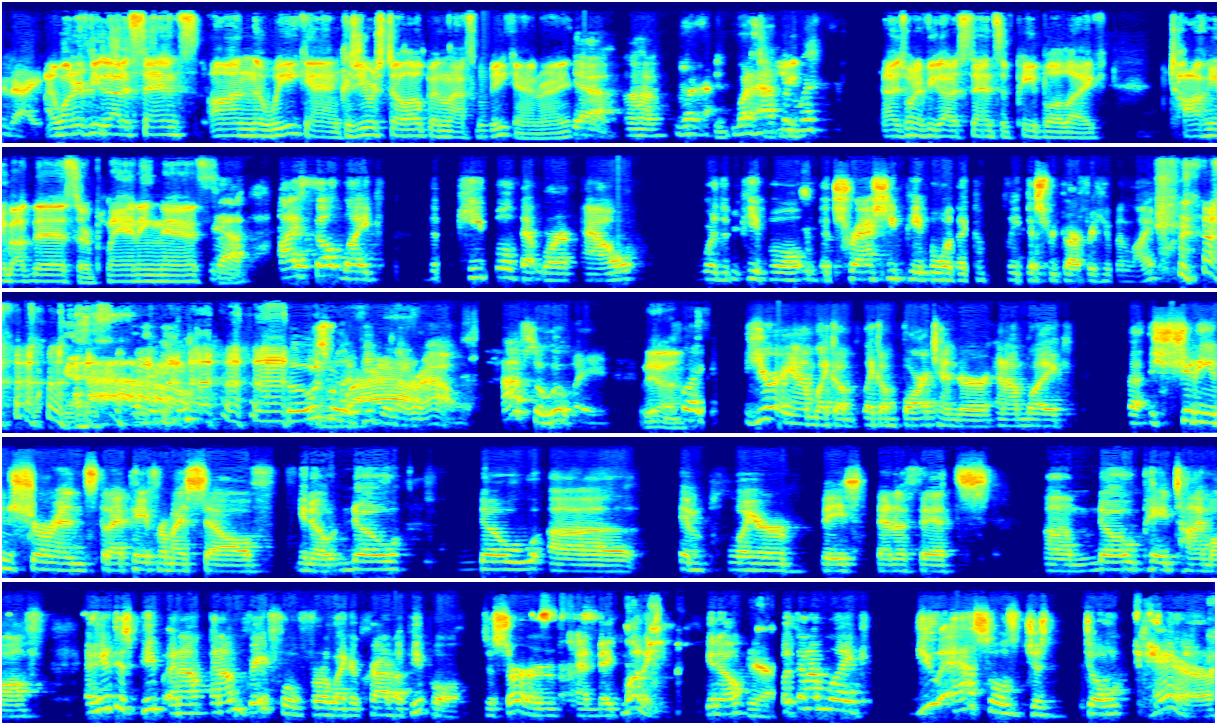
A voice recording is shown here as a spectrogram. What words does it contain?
Tonight. I wonder if you got a sense on the weekend because you were still open last weekend, right? yeah uh-huh What, what happened You- with I just wonder if you got a sense of people like talking about this or planning this. Yeah, I felt like the people that were out were the people, the trashy people with a complete disregard for human life. Those were the people that were out. Absolutely. Yeah. like here I am, like a like a bartender, and I'm like uh, shitty insurance that I pay for myself. You know, no no uh, employer based benefits, um, no paid time off. And here these people, and I'm and I'm grateful for like a crowd of people to serve and make money. You know, Yeah. but then I'm like, you assholes just don't care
